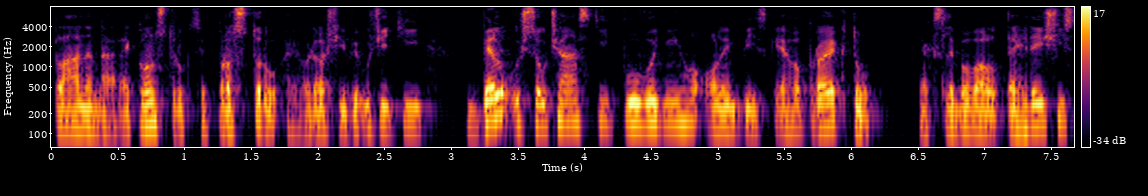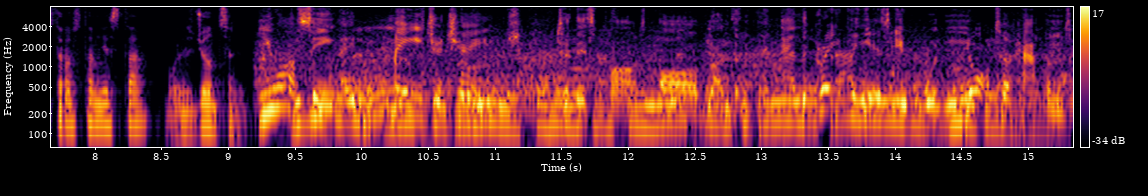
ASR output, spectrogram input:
Plán na rekonstrukci prostoru a jeho další využití byl už součástí původního olympijského projektu jak sliboval tehdejší starosta města Boris Johnson. You are seeing a major change to this part of London. And the great thing is it would not have happened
